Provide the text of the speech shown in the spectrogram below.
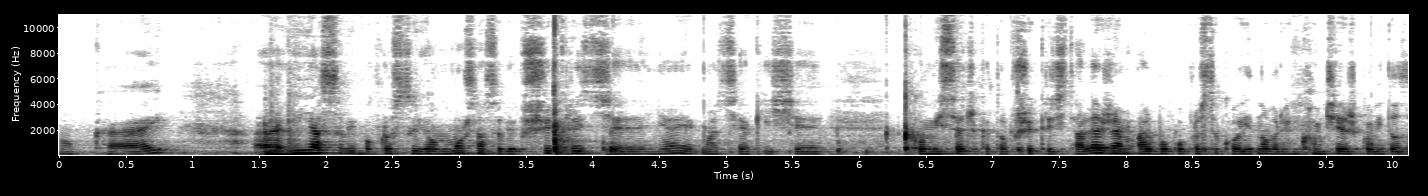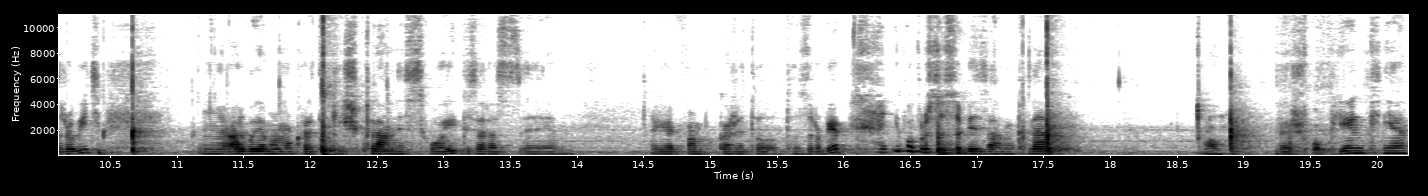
Okej. E, I ja sobie po prostu ją, można sobie przykryć, e, nie? Jak macie jakiś e, taką miseczkę, to przykryć talerzem, albo po prostu tylko jedną ręką ciężko mi to zrobić. Albo ja mam akurat taki szklany słoik, zaraz jak Wam pokażę, to, to zrobię. I po prostu sobie zamknę. O, weszło pięknie.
